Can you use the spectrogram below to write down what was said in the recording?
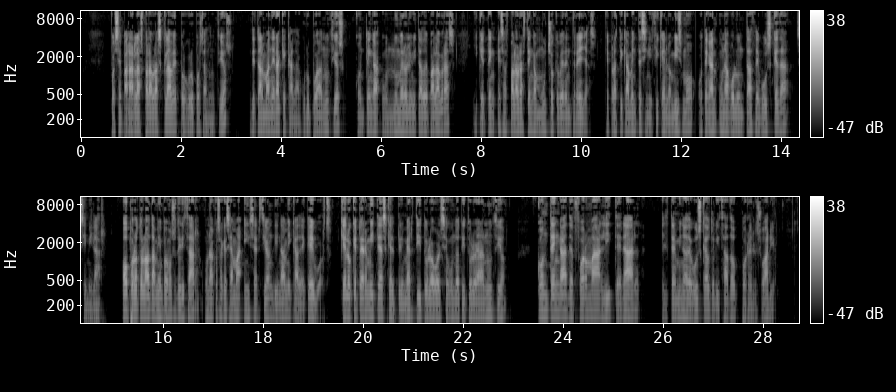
Pues separar las palabras clave por grupos de anuncios, de tal manera que cada grupo de anuncios contenga un número limitado de palabras y que esas palabras tengan mucho que ver entre ellas, que prácticamente signifiquen lo mismo o tengan una voluntad de búsqueda similar. O por otro lado también podemos utilizar una cosa que se llama inserción dinámica de keywords, que lo que permite es que el primer título o el segundo título del anuncio contenga de forma literal el término de búsqueda utilizado por el usuario.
